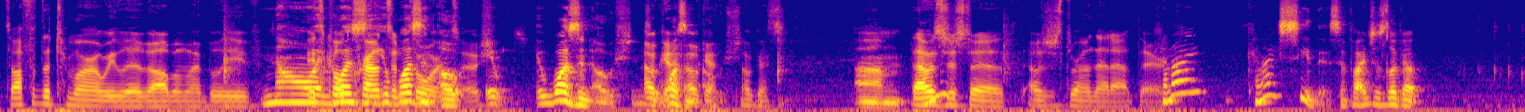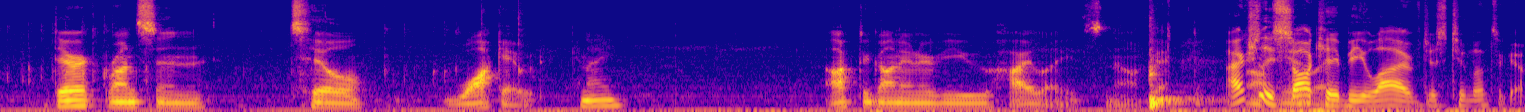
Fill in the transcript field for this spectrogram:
It's off of the Tomorrow We Live album, I believe. No, It's it called wasn't. Crowns it and wasn't. Thorns, O- it, Oceans. it wasn't Oceans. Okay, it wasn't okay, Oceans. okay. Um. That was let just a. I was just throwing that out there. Can I can I see this? If I just look up Derek Brunson till walkout, can I? Octagon interview highlights. No, okay. I actually yeah, saw. KB live just two months ago.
